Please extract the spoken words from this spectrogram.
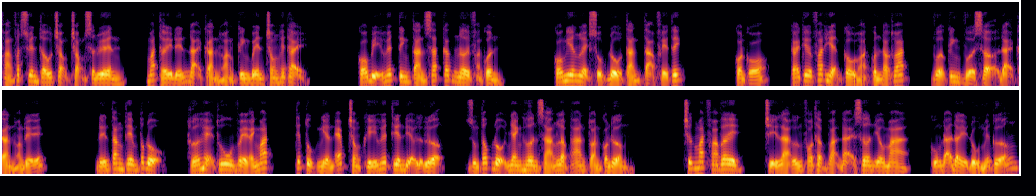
phản phát xuyên thấu trọng trọng sân uyên, mắt thấy đến đại cản hoàng kinh bên trong hết thảy. Có bị huyết tinh tàn sát các nơi phản quân. Có nghiêng lệch sụp đổ tàn tạo phế tích. Còn có cái kia phát hiện cầu hoạt quân đào thoát, vừa kinh vừa sợ đại cản hoàng đế. Đến tăng thêm tốc độ, hứa hệ thu về ánh mắt, tiếp tục nghiền ép trong khí huyết thiên địa lực lượng, dùng tốc độ nhanh hơn sáng lập an toàn con đường. Trước mắt phá vây, chỉ là ứng phó thập vạn đại sơn yêu ma, cũng đã đầy đủ miễn cưỡng.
